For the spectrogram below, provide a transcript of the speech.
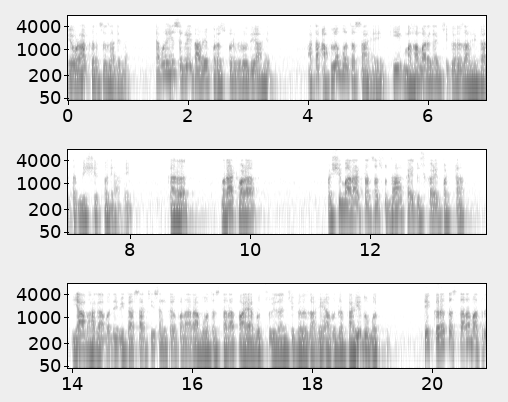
एवढा खर्च झालेला आहे. त्यामुळे हे सगळे दावे परस्पर विरोधी आहेत. आता आपलं मत असं आहे की महामार्गांची गरज आहे का? तर निश्चितपणे आहे. कारण मराठवाडा पश्चिम महाराष्ट्राचा सुद्धा काही दुष्काळी पट्टा या भागामध्ये विकासाची संकल्पना राबवत असताना पायाभूत सुविधांची गरज आहे याबद्दल काही दुमत नाही. ते करत असताना मात्र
